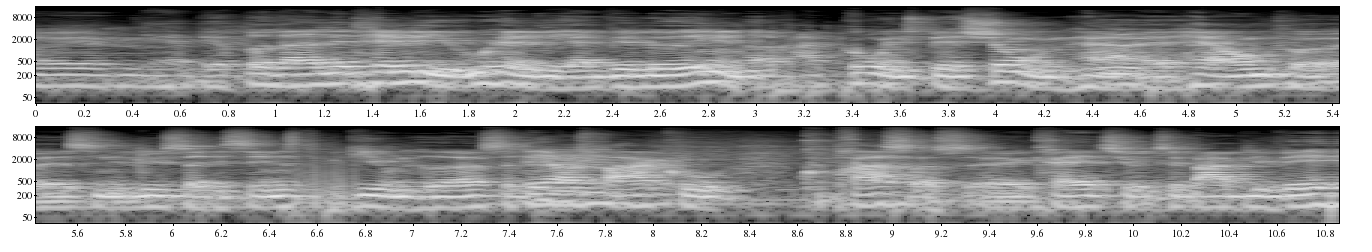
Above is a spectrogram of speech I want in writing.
øhm, Ja, vi har både været lidt heldige og uheldige, at vi er løbet ind i noget ret god inspiration her, mm. her ovenpå øh, sådan i lyset af de seneste begivenheder. Så det har også bare kunne, kunne presse os øh, kreativt til bare at blive ved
